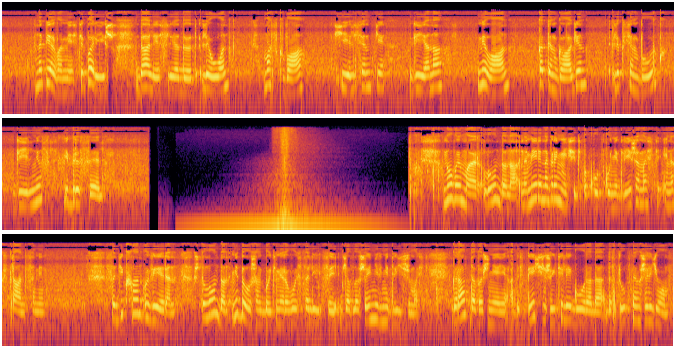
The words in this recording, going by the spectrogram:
На первом месте Париж, далее следует Леон, Москва, Хельсинки, Вена, Милан, Копенгаген, Люксембург, Вильнюс и Брюссель. Новый мэр Лондона намерен ограничить покупку недвижимости иностранцами. Садик Хан уверен, что Лондон не должен быть мировой столицей для вложений в недвижимость. Гораздо важнее обеспечить жителей города доступным жильем.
